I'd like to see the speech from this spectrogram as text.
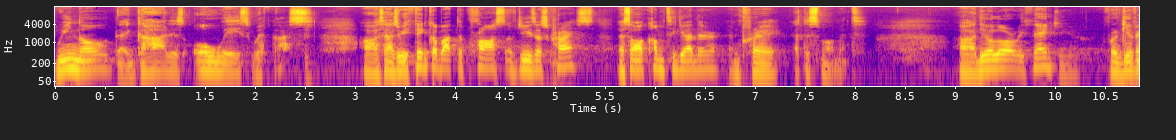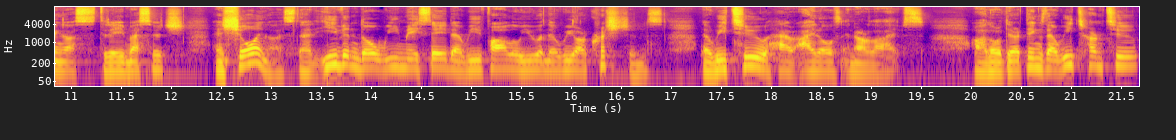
we know that God is always with us. Uh, so as we think about the cross of Jesus Christ, let's all come together and pray at this moment. Uh, dear Lord, we thank you for giving us today's message and showing us that even though we may say that we follow you and that we are Christians, that we too have idols in our lives. Uh, Lord, there are things that we turn to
